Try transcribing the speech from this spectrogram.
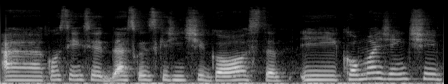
a consciência das coisas que a gente gosta e como a gente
